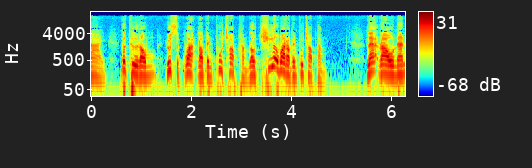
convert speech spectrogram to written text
ได้ ก็คือเรารู้สึกว่าเราเป็นผู้ชอบธรรม เราเชื่อว่าเราเป็นผู้ชอบธรรม และเรานั้น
